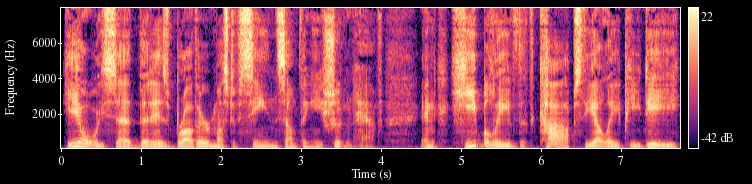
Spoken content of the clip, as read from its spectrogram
he always said that his brother must have seen something he shouldn't have, and he believed that the cops, the LAPD,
